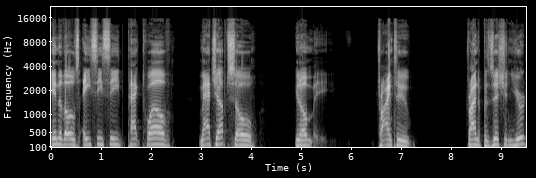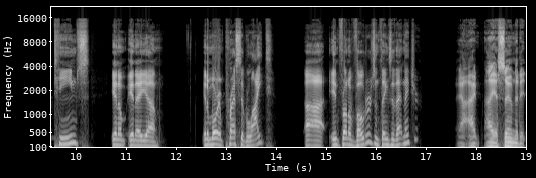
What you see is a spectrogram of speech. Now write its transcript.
into those ACC Pac-12 matchups? So, you know, trying to trying to position your teams in a in a uh, in a more impressive light uh, in front of voters and things of that nature? Yeah, I I assume that it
